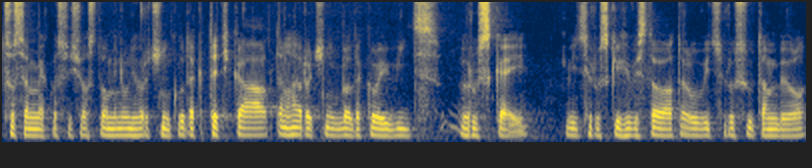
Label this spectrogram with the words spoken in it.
co jsem jako slyšel z toho minulého ročníku, tak teďka tenhle ročník byl takový víc ruský, víc ruských vystavovatelů, víc Rusů tam bylo,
